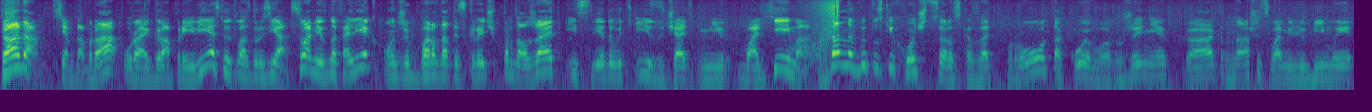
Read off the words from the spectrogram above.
Та-дам! Всем добра, ура, игра приветствует вас, друзья! С вами вновь Олег, он же Бородатый Скретч, продолжает исследовать и изучать мир Вальхейма. В данном выпуске хочется рассказать про такое вооружение, как наши с вами любимые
